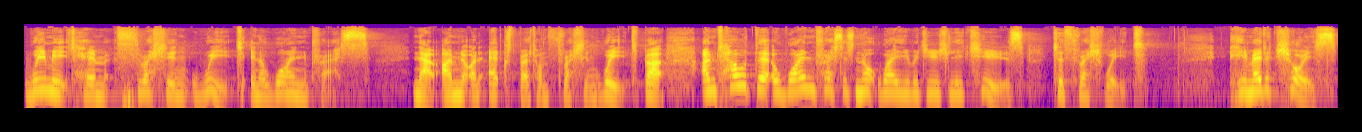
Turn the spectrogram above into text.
We meet him threshing wheat in a wine press. Now, I'm not an expert on threshing wheat, but I'm told that a wine press is not where you would usually choose to thresh wheat he made a choice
